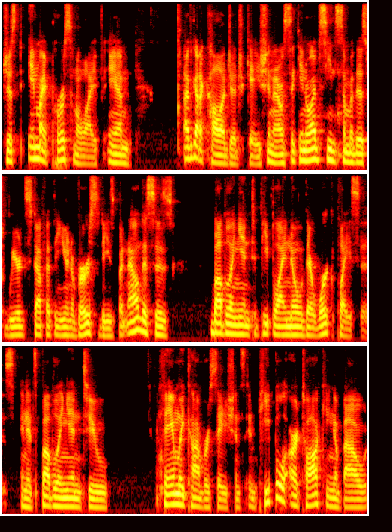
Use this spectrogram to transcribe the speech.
just in my personal life, and I've got a college education, and I was like you know, I've seen some of this weird stuff at the universities, but now this is bubbling into people I know their workplaces and it's bubbling into family conversations and people are talking about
